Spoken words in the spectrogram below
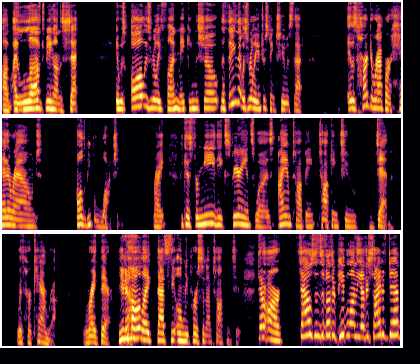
Um, I loved being on the set. It was always really fun making the show. The thing that was really interesting too is that it was hard to wrap our head around all the people watching, right? Because for me, the experience was I am talking talking to Deb with her camera right there. You know, like that's the only person I'm talking to. There are thousands of other people on the other side of Deb,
